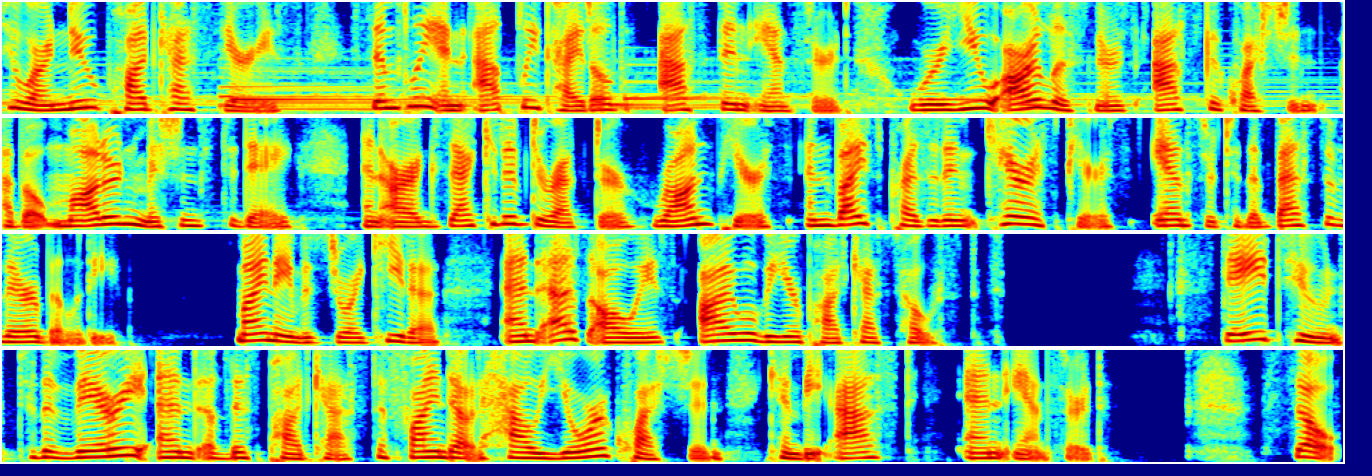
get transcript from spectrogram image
to our new podcast series, simply and aptly titled Asked and Answered, where you, our listeners, ask a question about modern missions today, and our executive director, Ron Pierce, and vice president, Karis Pierce, answer to the best of their ability. My name is Joy Kita, and as always, I will be your podcast host. Stay tuned to the very end of this podcast to find out how your question can be asked and answered. So,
